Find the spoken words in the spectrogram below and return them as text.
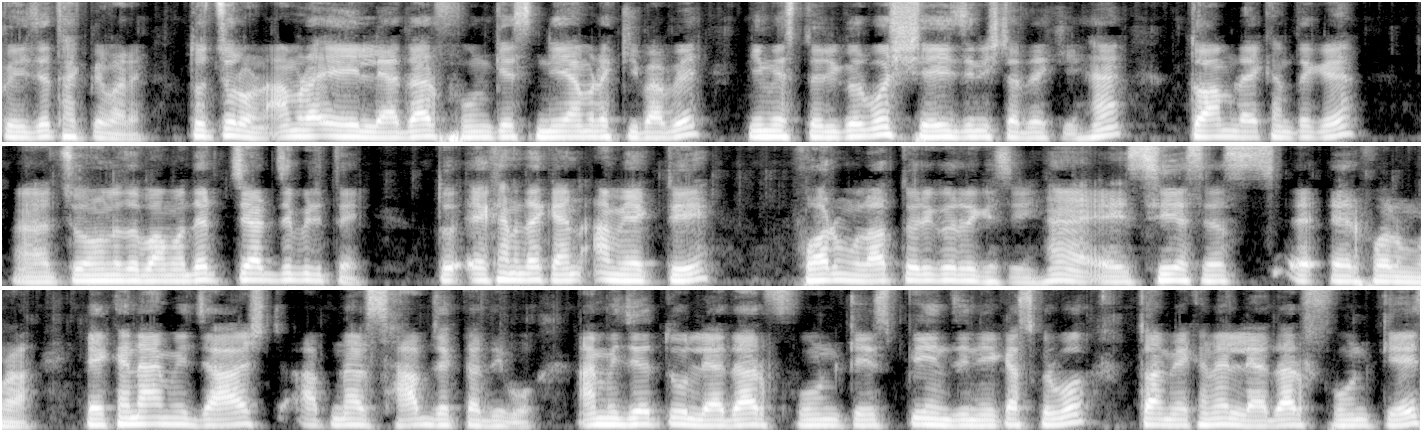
পেজে থাকতে পারে। তো চলুন, আমরা এই লেদার ফোন কেস নিয়ে আমরা কীভাবে ইমেজ তৈরি করব সেই জিনিসটা দেখি হ্যাঁ? তো আমরা এখান থেকে চলুন দেবো আমাদের চ্যাট জিবিতে তো এখানে দেখেন, আমি একটি ফর্মুলা তৈরি করে রেখেছি হ্যাঁ? এই সিএসএস এর ফর্মুলা। এখানে আমি জাস্ট আপনার সাবজেক্টটা দিব। আমি যেহেতু লেদার ফোন কেস পিএনজি নিয়ে কাজ করব, তো আমি এখানে লেদার ফোন কেস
